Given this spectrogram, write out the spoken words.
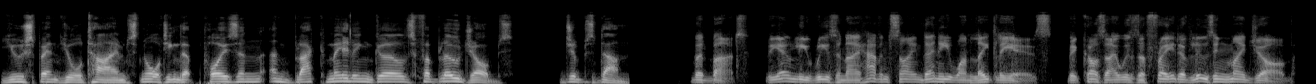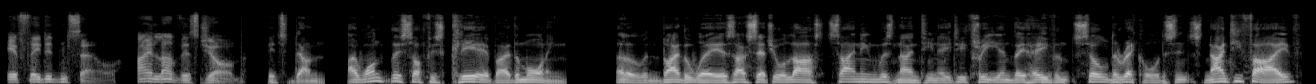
You spend your time snorting that poison and blackmailing girls for blowjobs. Job's done. But but, the only reason I haven't signed anyone lately is because I was afraid of losing my job if they didn't sell. I love this job. It's done. I want this office clear by the morning. Oh, and by the way, as I said, your last signing was 1983 and they haven't sold a record since 95.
